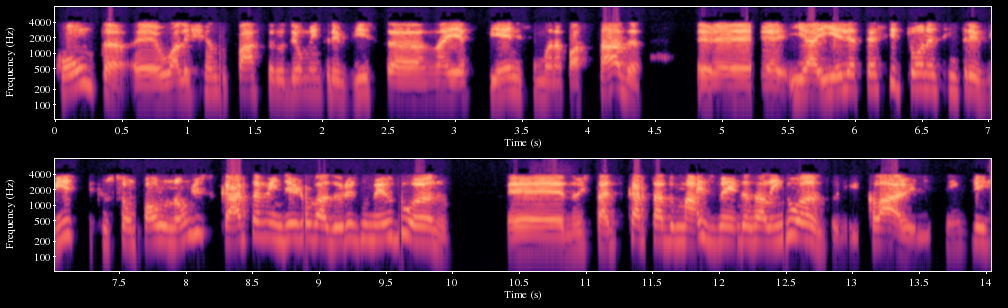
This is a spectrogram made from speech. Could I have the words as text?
conta, é, o Alexandre Pássaro deu uma entrevista na ESPN semana passada, é, e aí ele até citou nessa entrevista que o São Paulo não descarta vender jogadores no meio do ano. É, não está descartado mais vendas além do Anthony. E claro, ele sempre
